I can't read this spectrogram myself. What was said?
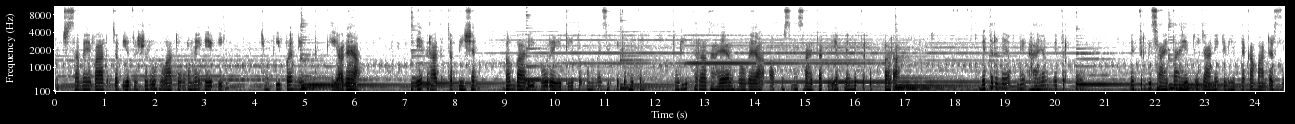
कुछ समय बाद जब युद्ध शुरू हुआ तो उन्हें एक ही चौकी पर नियुक्त किया गया। एक रात जब भीषण बमबारी हो रही थी तो उनमें से एक मित्र पूरी तरह घायल हो गया और उसने सहायता के लिए अपने मित्र को पुकारा। मित्र ने अपने घायल मित्र को, मित्र की सहायता हेतु जाने के लिए अपने कमांडर से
